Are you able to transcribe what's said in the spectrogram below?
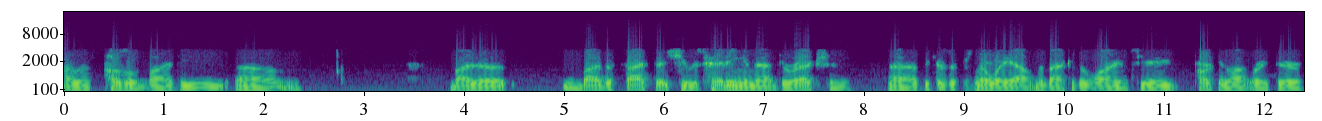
I was puzzled by the um, by the by the fact that she was heading in that direction uh, because there's no way out in the back of the YMCA parking lot right there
